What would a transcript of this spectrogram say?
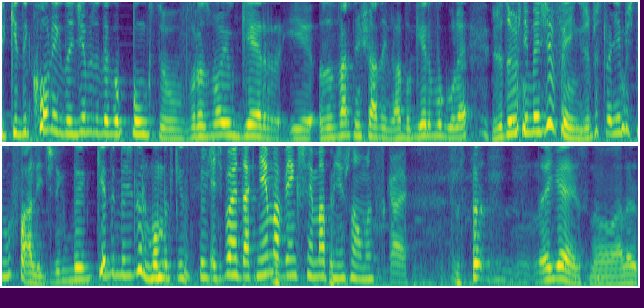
E, Czy kiedykolwiek dojdziemy do tego punktu w rozwoju gier i z otwartym światem, albo gier w ogóle, że to już nie będzie thing, że przestaniemy się tym chwalić. Jakby, kiedy będzie ten moment, kiedy. Ja ci powiem tak, nie ma większej mapy niż No Man's Sky. No jest, no, ale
